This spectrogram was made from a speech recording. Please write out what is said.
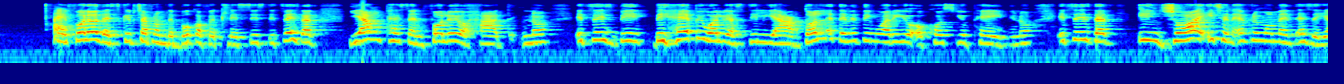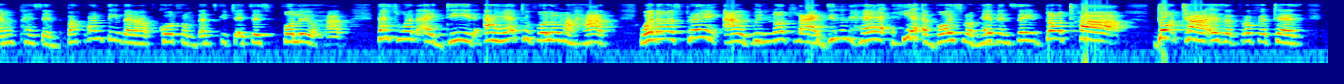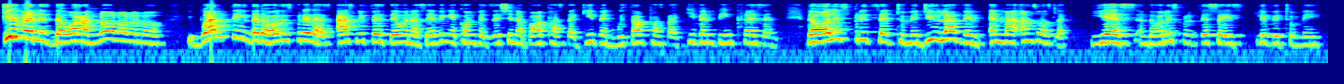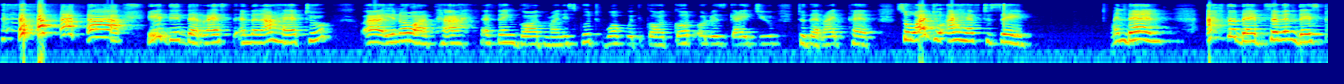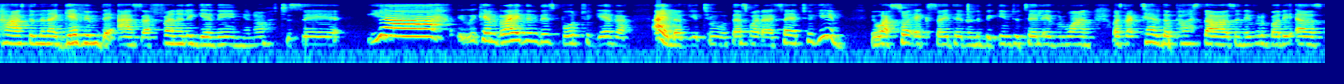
I follow the scripture from the book of Ecclesiastes. It says that young person, follow your heart. You know, it says be be happy while you are still young. Don't let anything worry you or cause you pain. You know, it says that enjoy each and every moment as a young person. But one thing that I've caught from that scripture, it says follow your heart. That's what I did. I had to follow my heart. When I was praying, I will not lie. I didn't hear, hear a voice from heaven saying, daughter, daughter as a prophetess, given is the one. No, no, no, no. One thing that the Holy Spirit has asked me first day when I was having a conversation about Pastor Given without Pastor Given being present, the Holy Spirit said to me, Do you love him? And my answer was like, Yes. And the Holy Spirit just says, Leave it to me. he did the rest. And then I had to, uh, you know what? Ah, I thank God, man. It's good to walk with God. God always guides you to the right path. So, what do I have to say? And then after that, seven days passed, and then I gave him the ass. I finally gave in, you know, to say, yeah, we can ride in this boat together. I love you too. That's what I said to him. He was so excited and he began to tell everyone, I was like, tell the pastors and everybody else,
